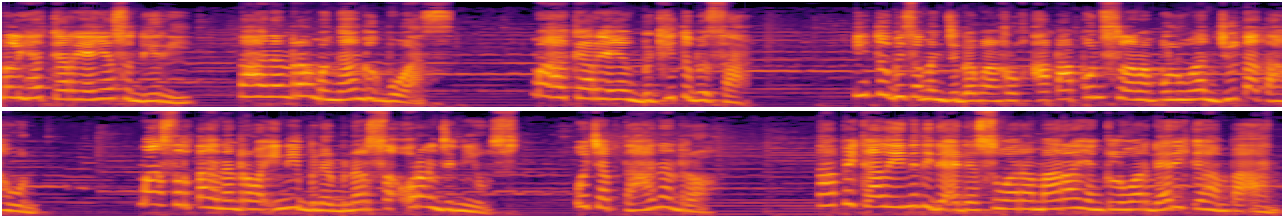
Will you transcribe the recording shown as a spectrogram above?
Melihat karyanya sendiri, tahanan roh mengangguk puas. Mahakarya yang begitu besar, itu bisa menjebak makhluk apa pun selama puluhan juta tahun. Master tahanan roh ini benar-benar seorang jenius, ucap tahanan roh. Tapi kali ini tidak ada suara marah yang keluar dari kehampaan.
